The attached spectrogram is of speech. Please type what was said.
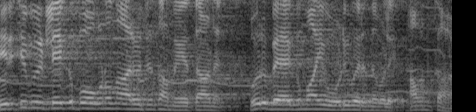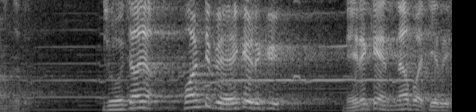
തിരിച്ച് വീട്ടിലേക്ക് പോകണമെന്ന് ആലോചിച്ച സമയത്താണ് ഒരു ബാഗുമായി ഓടി വരുന്നവളെ അവൻ കാണുന്നത്. ജോജായ വണ്ടി വേഗം എടുക്ക്. നിനക്ക് എന്നാ പറ്റിയത്?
